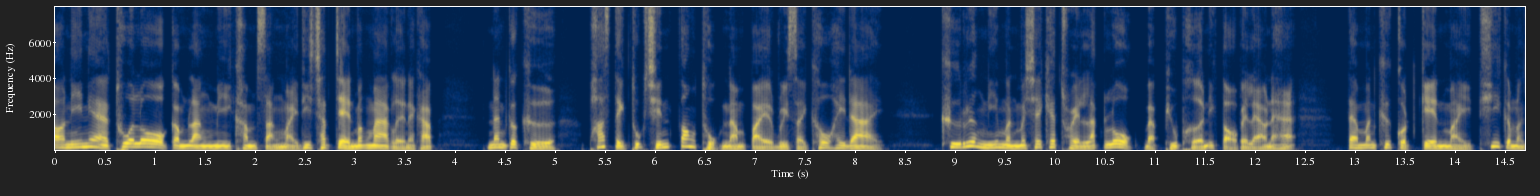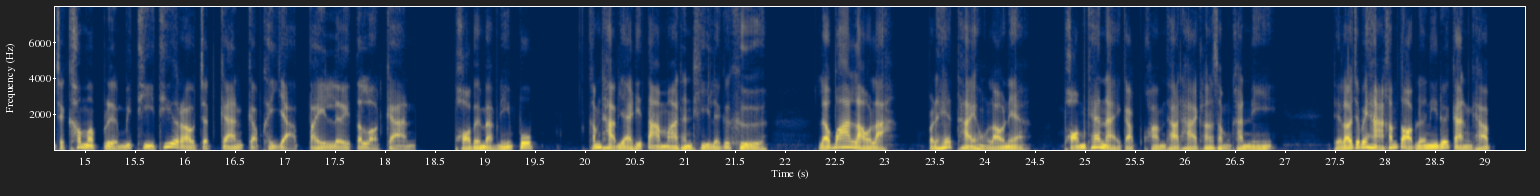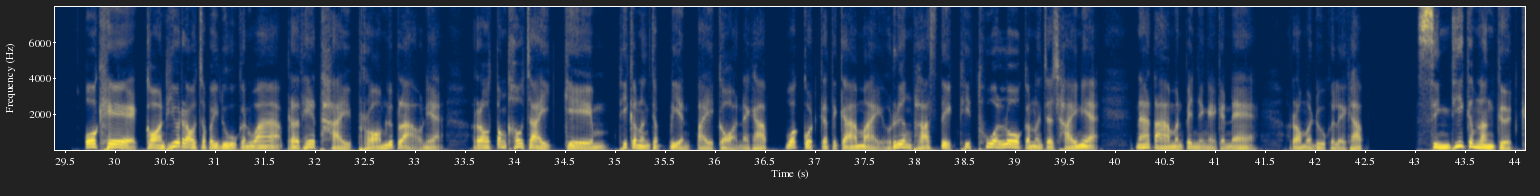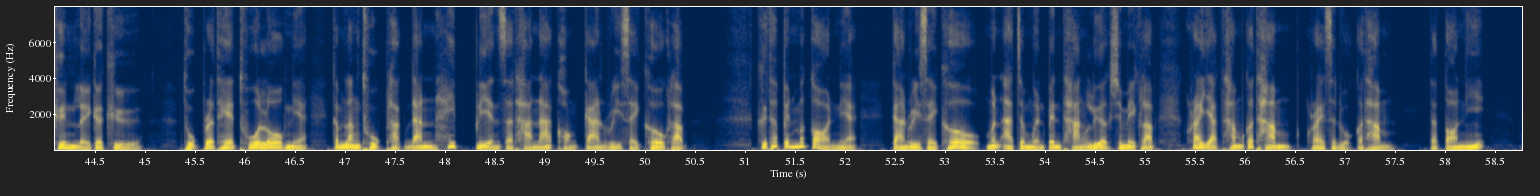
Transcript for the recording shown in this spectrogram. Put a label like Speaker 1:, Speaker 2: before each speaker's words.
Speaker 1: ตอนนี้เนี่ยทั่วโลกกำลังมีคำสั่งใหม่ที่ชัดเจนมากๆเลยนะครับ นั่นก็คือพลาสติกทุกชิ้นต้องถูกนำไปรีไซเคิลให้ได้ คือเรื่องนี้มันไม่ใช่แค่เทรนด์ลักโลกแบบผิวเผินอีกต่อไปแล้วนะฮะ แต่มันคือกฎเกณฑ์ใหม่ที่กำลังจะเข้ามาเปลี่ยนวิธีที่เราจัดการกับขยะไปเลยตลอดการ
Speaker 2: พอเป็นแบบนี้ปุ๊บคำถามใหญ่ที่ตามมาทันทีเลยก็คือ แล้วบ้านเราล่ะ ประเทศไทยของเราเนี่ยพร้อมแค่ไหนกับความท้าทายครั้งสำคัญนี้ เดี๋ยวเราจะไปหาคำตอบเรื่องนี้ด้วยกันครับ
Speaker 3: โอเค ก่อนที่เราจะไปดูกันว่าประเทศไทยพร้อมหรือเปล่าเนี่ย เราต้องเข้าใจเกมที่กำลังจะเปลี่ยนไปก่อนนะครับ ว่ากฎกติกาใหม่เรื่องพลาสติกที่ทั่วโลกกำลังจะใช้เนี่ย หน้าตามันเป็นยังไงกันแน่ เรามาดูกันเลยครับ
Speaker 2: สิ่งที่กำลังเกิดขึ้นเลยก็คือ ทุกประเทศทั่วโลกเนี่ยกำลังถูกผลักดันให้เปลี่ยนสถานะของการรีไซเคิลครับ คือถ้าเป็นเมื่อก่อนเนี่ยการรีไซเคิลมันอาจจะเหมือนเป็นทางเลือกใช่ไหมครับ ใครอยากทำก็ทำใครสะดวกก็ทำแต่ตอนนี้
